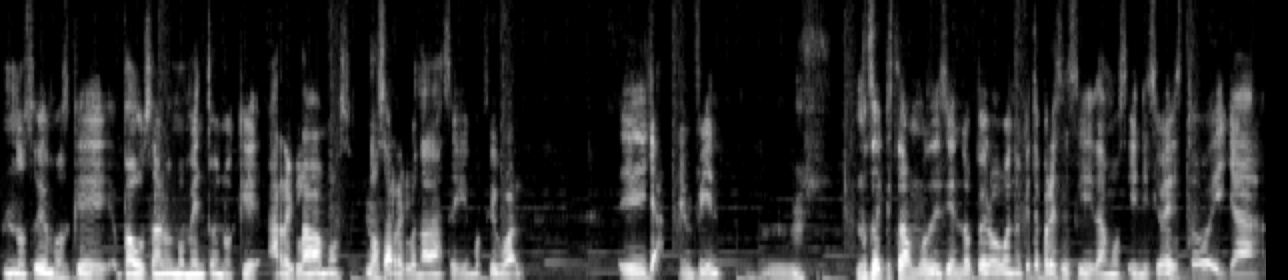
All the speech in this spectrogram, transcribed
nos tuvimos que pausar un momento en lo que arreglábamos, no se arregló nada, seguimos igual. Y ya, en fin. Mm, no sé qué estábamos diciendo, pero bueno, ¿qué te parece si damos inicio a esto y ya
